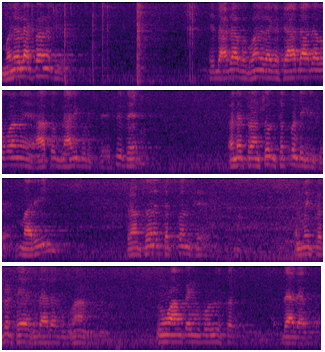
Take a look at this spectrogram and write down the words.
મને લાગતા નથી. એ દાદા ભગવાન લાગે છે. આ દાદા ભગવાન, આ તો જ્ઞાની પુરુષ છે. શું છે? અને ત્રણસો છપ્પન ડિગ્રી છે. મારી ત્રણસો ને છપ્પન છે. અને પ્રગટ થયા છે, દાદા ભગવાન. હું આમ કઈ બોલું દાદા ભગવાન.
